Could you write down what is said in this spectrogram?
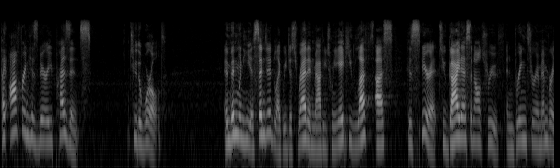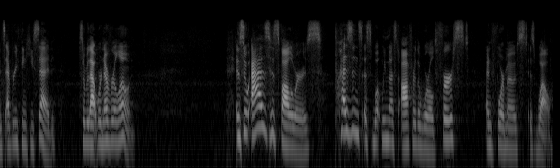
by offering his very presence to the world. And then when he ascended, like we just read in Matthew 28, he left us his spirit to guide us in all truth and bring to remembrance everything he said so that we're never alone. And so, as his followers, presence is what we must offer the world first and foremost as well.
